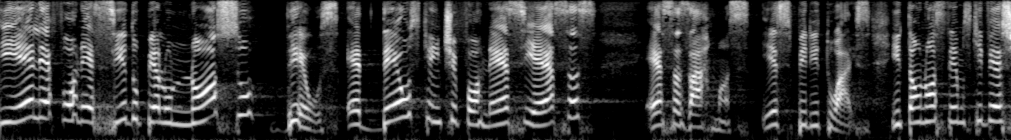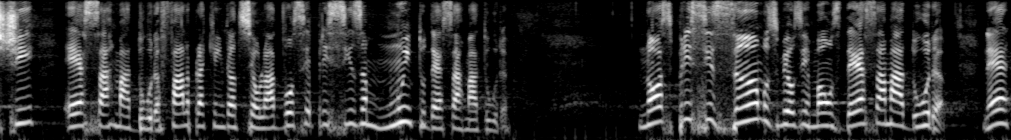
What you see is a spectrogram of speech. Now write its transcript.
e ele é fornecido pelo nosso Deus. É Deus quem te fornece essas essas armas espirituais. Então nós temos que vestir essa armadura. Fala para quem está do seu lado, você precisa muito dessa armadura. Nós precisamos, meus irmãos, dessa armadura. Né?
